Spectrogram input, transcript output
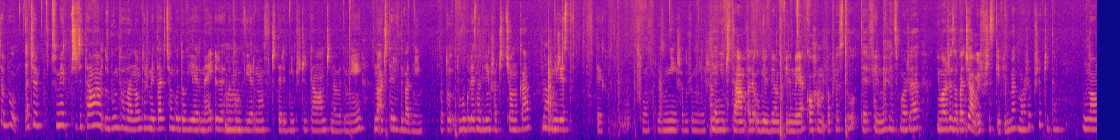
To był, znaczy w sumie jak przeczytałam zbuntowaną, to już mnie tak ciągło do wiernej, że chyba Mhm. tą wierną w cztery dni przeczytałam, czy nawet mniej. No a cztery w dwa dni. Bo to, to w ogóle jest nawet większa czcionka No. niż jest w, w tych. Tu jest mniejsza, dużo mniejsza. Ja nie czytałam, ale uwielbiam filmy. Ja kocham po prostu te filmy, więc może, mimo że zobaczyłam już wszystkie filmy, może przeczytam. No,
